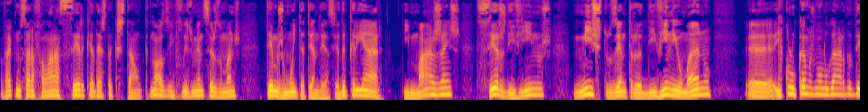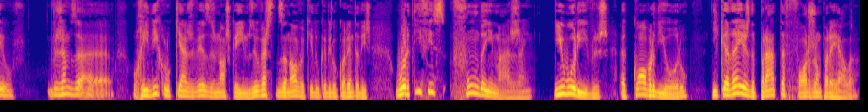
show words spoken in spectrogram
vai começar a falar acerca desta questão, que nós, infelizmente, seres humanos, temos muita tendência de criar imagens, seres divinos, mistos entre divino e humano, uh, e colocamos no lugar de Deus. Vejamos a, o ridículo que às vezes nós caímos. E o verso 19 aqui do capítulo 40 diz, O artífice funda a imagem, e o orives a cobre de ouro, e cadeias de prata forjam para ela.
